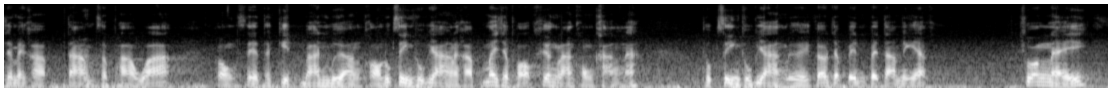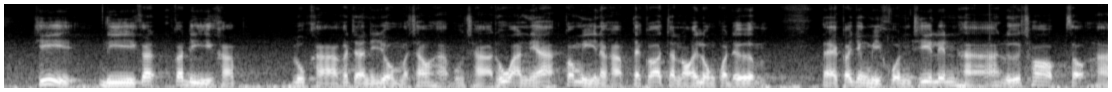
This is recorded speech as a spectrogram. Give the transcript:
ใช่ไหมครับ ตามสภาวะ ของเศรษฐกิจบ้านเมืองของทุกสิ่งทุกอย่างนะครับ ไม่เฉพาะเครื่องรางของขลังนะ ทุกสิ่งทุกอย่างเลยก็จะเป็นไปตามอย่างเงี้ยช่วงไหนที่ดีก็ก็ดีครับ ลูกค้าก็จะนิยมมาเช่าหาบูชา ทุกวันเนี้ยก็มีนะครับ แต่ก็จะน้อยลงกว่าเดิม แต่ก็ยังมีคนที่เล่นหาหรือชอบเสาะหา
